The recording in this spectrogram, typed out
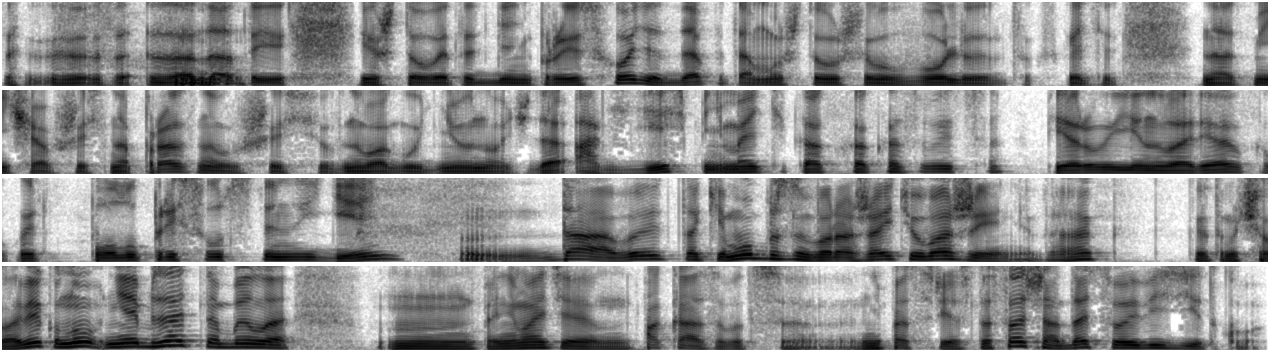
за, за, дата и, и что в этот день происходит, да, потому что уж в волю, так сказать, на отмечавшись, напраздновавшись в новогоднюю ночь, да, а здесь, понимаете, как оказывается, 1 января какой-то полуприсутственный день. Да, вы таким образом выражаете уважение, да, к этому человеку. Ну, не обязательно было понимаете, показываться непосредственно. Достаточно отдать свою визитку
